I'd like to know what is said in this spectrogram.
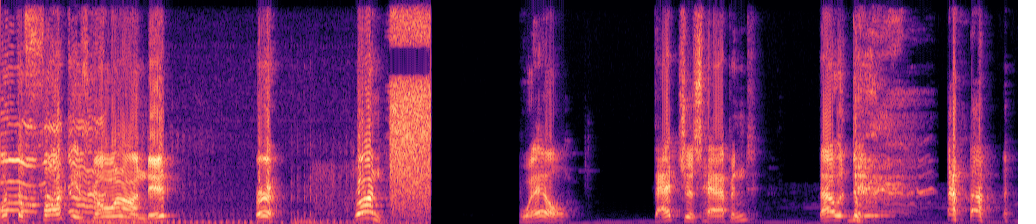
What the fuck is going on, dude? Bruh. Run! Well, that just happened. That was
